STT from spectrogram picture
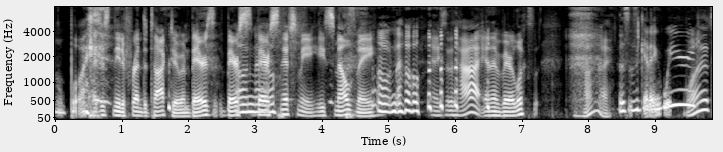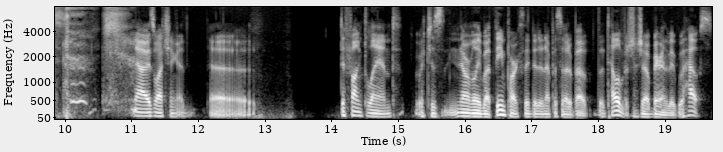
Oh, boy. I just need a friend to talk to. And Bear's Bear Oh, no. Bear sniffs me. He smells me, Oh, no. and he says hi. And then Bear looks, hi. this is getting weird. What? now I was watching a uh, Defunctland, which is normally about theme parks. They did an episode about the television show Bear in the Big Blue House.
